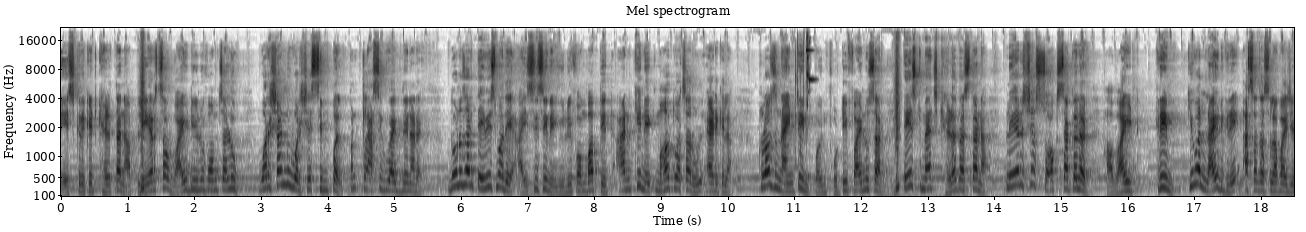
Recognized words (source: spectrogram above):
टेस्ट क्रिकेट खेळताना प्लेयरचा व्हाईट युनिफॉर्मचा लुक वर्षानुवर्षे सिंपल पण क्लासिक वाईब देणार आहे. दोन हजार तेवीसमध्ये आय सी सीने युनिफॉर्म बाबतीत आणखीन एक महत्त्वाचा रूल ॲड केला. क्लॉज नाईन्टीन पॉईंट फोर्टी फायनुसार टेस्ट मॅच खेळत असताना प्लेयर्सच्या सॉक्सचा कलर हा व्हाईट क्रीम किंवा लाइट ग्रे असाच असला पाहिजे.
